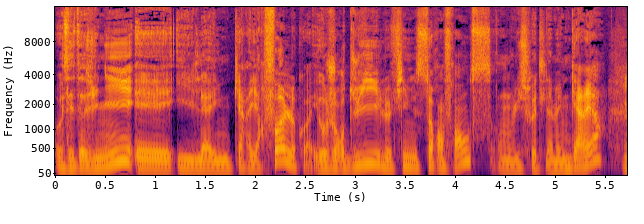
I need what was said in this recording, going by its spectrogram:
aux États-Unis. Et il a une carrière folle, quoi. Et aujourd'hui, le film sort en France. On lui souhaite la même carrière, Mmh.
